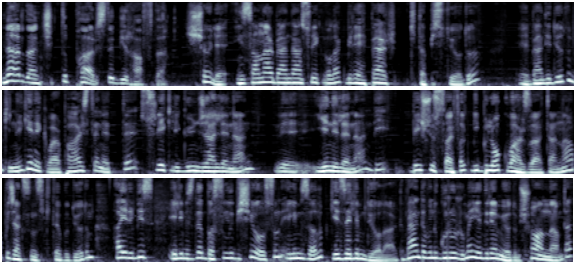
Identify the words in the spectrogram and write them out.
Nereden çıktı Paris'te bir hafta? Şöyle insanlar benden sürekli olarak bir rehber kitap istiyordu. E, ben de diyordum ki ne gerek var Paris'te nette sürekli güncellenen ve yenilenen bir 500 sayfalık bir blok var zaten. Ne yapacaksınız kitabı diyordum. Hayır biz elimizde basılı bir şey olsun elimize alıp gezelim diyorlardı. Ben de bunu gururuma yediremiyordum şu anlamda.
